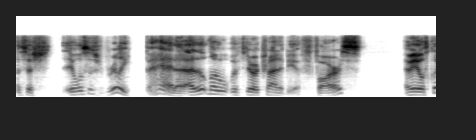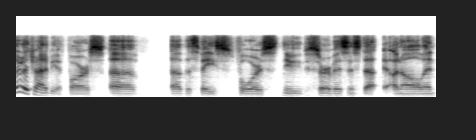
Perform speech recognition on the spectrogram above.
it's just it was just really bad I, I don't know if they were trying to be a farce i mean it was clearly trying to be a farce of of the space force new service and stuff and all and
